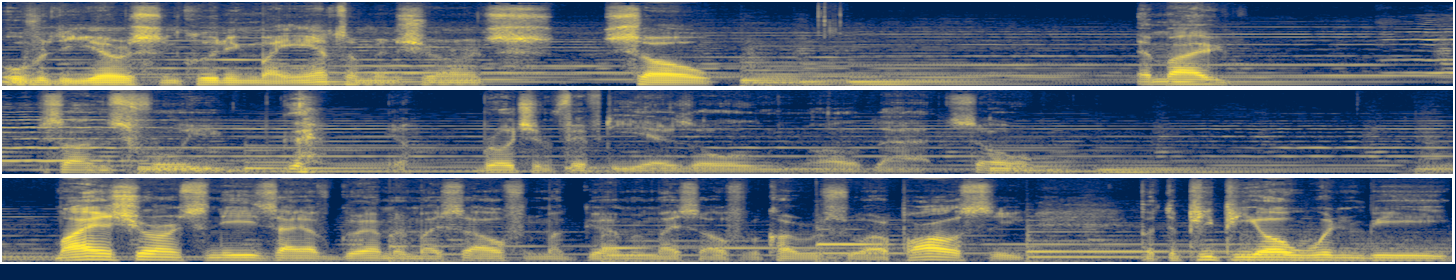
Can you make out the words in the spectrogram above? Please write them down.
over the years, including my Anthem insurance. So, and my son's fully, you know, broaching 50 years old and all of that. So, my insurance needs, I have Graham and myself, and my Graham and myself recovers through our policy. But the PPO wouldn't be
